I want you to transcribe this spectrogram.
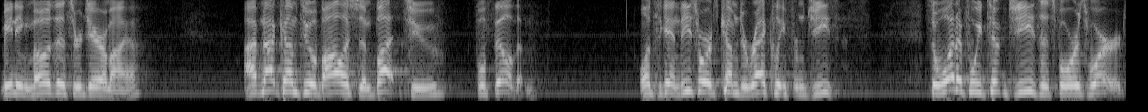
meaning Moses or Jeremiah. I've not come to abolish them, but to fulfill them. Once again, these words come directly from Jesus. So, what if we took Jesus for his word?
